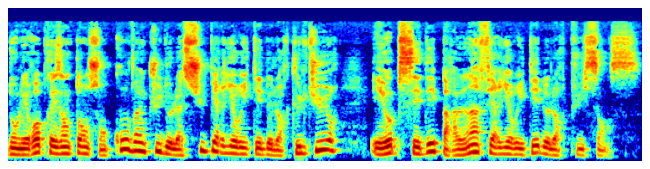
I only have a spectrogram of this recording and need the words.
dont les représentants sont convaincus de la supériorité de leur culture et obsédés par l'infériorité de leur puissance.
